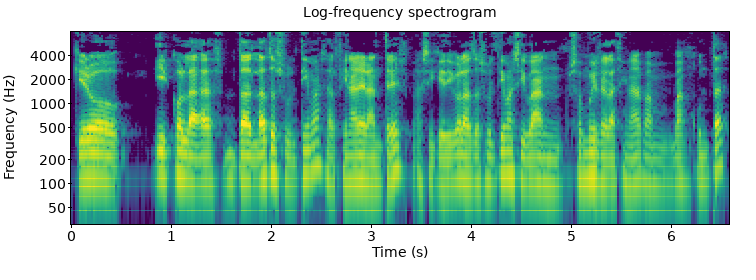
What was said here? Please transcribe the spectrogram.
quiero ir con las, dos últimas. Al final eran tres, así que digo las dos últimas y van, son muy relacionadas, van, van juntas.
